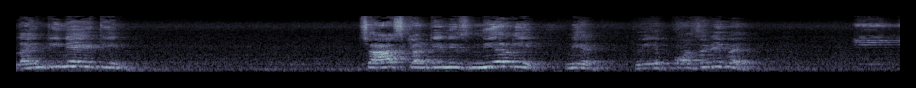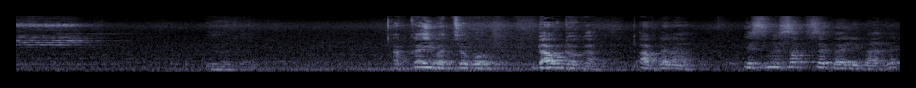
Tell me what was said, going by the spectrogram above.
नाइनटीन या eighteen charge contain is nearly near तो ये पॉजिटिव है। अब कई बच्चों को डाउट होगा। तो आपका नाम। इसमें सबसे पहली बात है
